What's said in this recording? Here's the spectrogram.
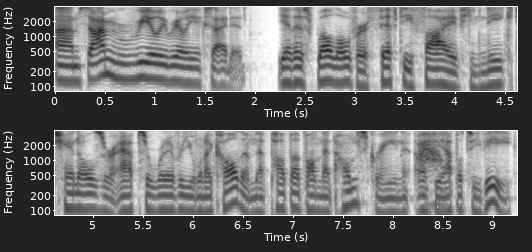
Um, so I'm really really excited. Yeah, there's well over 55 unique channels or apps or whatever you want to call them that pop up on that home screen of the Apple TV.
